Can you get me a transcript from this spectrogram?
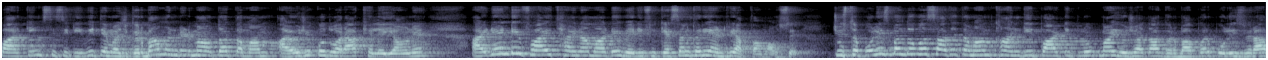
પાર્કિંગ સીસીટીવી તેમજ ગરબા મંડળમાં આવતા તમામ આયોજકો દ્વારા ખેલૈયાઓને આઈડેન્ટિફાય થાયના માટે વેરિફિકેશન કરી એન્ટ્રી આપવામાં આવશે. ચુસ્ત પોલીસ બંદોબસ્ત સાથે તમામ ખાનગી પાર્ટી પ્લોટમાં યોજાતા ગરબા પર પોલીસ દ્વારા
